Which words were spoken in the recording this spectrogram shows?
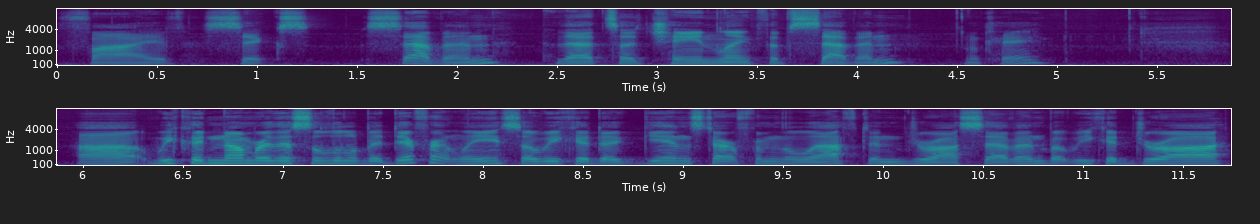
five, six, seven. That's a chain length of seven. Okay. Uh, we could number this a little bit differently. So we could again start from the left and draw seven, but we could draw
